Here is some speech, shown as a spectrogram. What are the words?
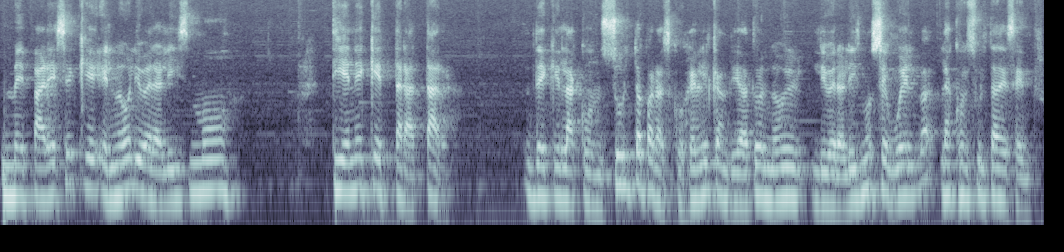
me parece que el nuevo liberalismo tiene que tratar de que la consulta para escoger el candidato del nuevo liberalismo se vuelva la consulta de centro.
